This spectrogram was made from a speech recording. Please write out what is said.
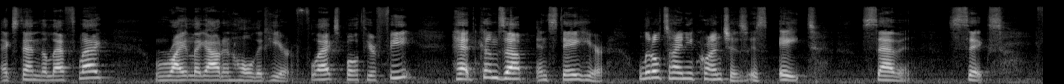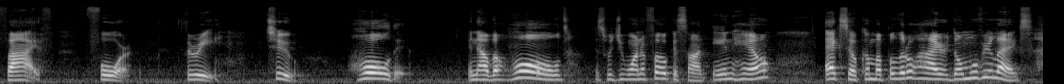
Extend the left leg, right leg out and hold it here. Flex both your feet, head comes up and stay here. Little tiny crunches is eight, seven, six, five, four, three, two. Hold it. And now the hold is what you want to focus on. Inhale, exhale, come up a little higher. Don't move your legs.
